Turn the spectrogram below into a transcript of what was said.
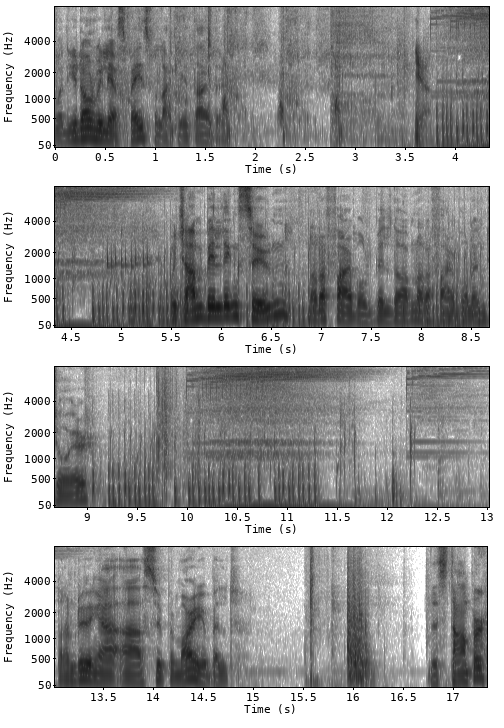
well, you don't really have space for lucky hit either. yeah. Which I'm building soon. Not a fireball build though. I'm not a fireball enjoyer. But I'm doing a, a Super Mario build. The Stomper?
